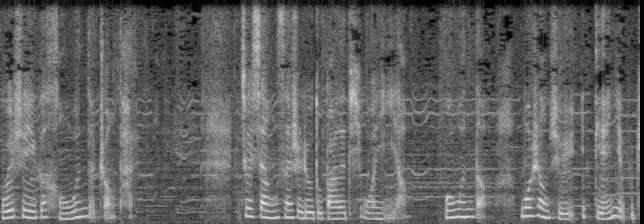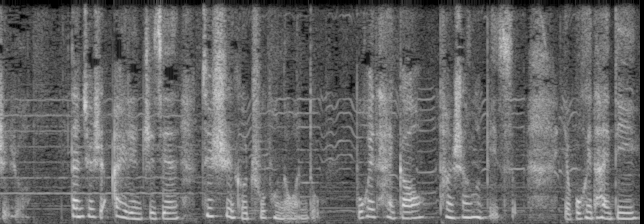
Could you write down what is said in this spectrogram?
维持一个恒温的状态，就像三十六度八的体温一样，温温的，摸上去一点也不炙热，但却是爱人之间最适合触碰的温度，不会太高烫伤了彼此，也不会太低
